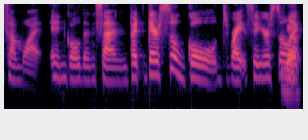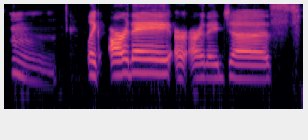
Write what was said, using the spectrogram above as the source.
somewhat in Golden Son, but they're still gold, right? So you're still Yeah. like, hmm, like are they or are they just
